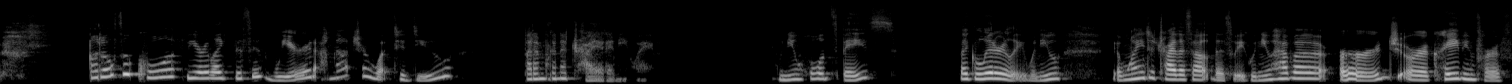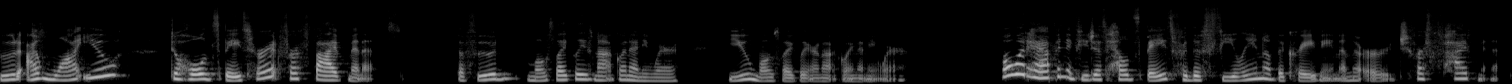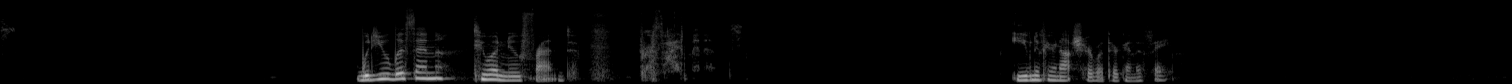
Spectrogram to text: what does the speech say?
But also cool if you're like, this is weird. I'm not sure what to do, but I'm going to try it anyway. When you hold space, like literally, when you I want you to try this out this week. When you have a urge or a craving for a food, I want you to hold space for it for 5 minutes. The food most likely is not going anywhere. You most likely are not going anywhere. What would happen if you just held space for the feeling of the craving and the urge for 5 minutes? Would you listen to a new friend for 5 even if you're not sure what they're going to say.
